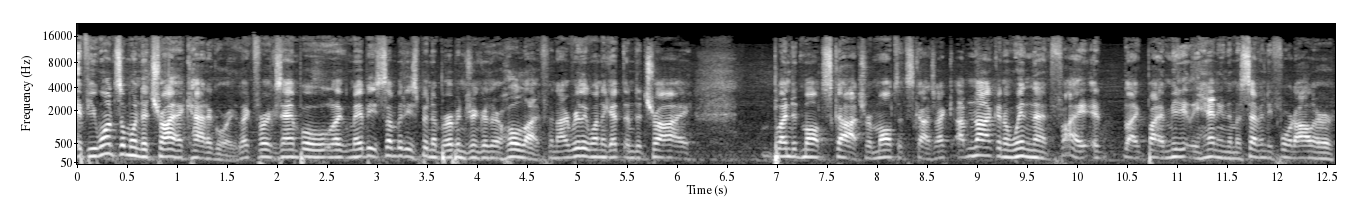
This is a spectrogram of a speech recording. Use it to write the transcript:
if you want someone to try a category, like for example, like maybe somebody's been a bourbon drinker their whole life, and I really want to get them to try blended malt scotch or malted scotch. I, I'm not going to win that fight it, like by immediately handing them a seventy-four dollar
